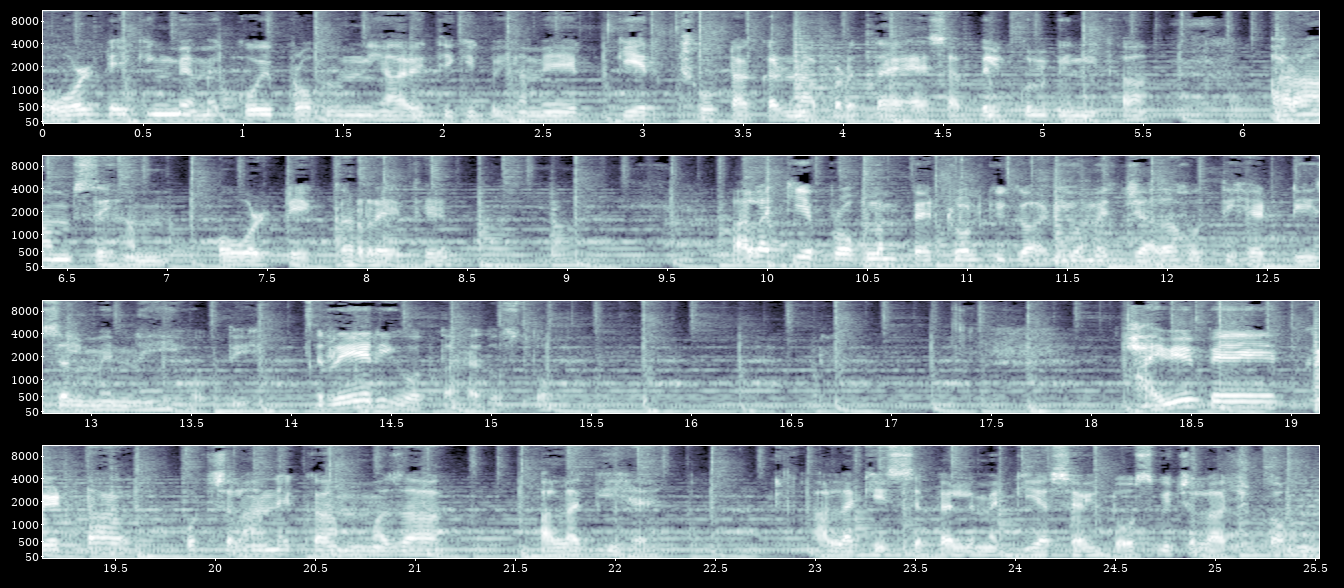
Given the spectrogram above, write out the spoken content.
ओवरटेकिंग में हमें कोई प्रॉब्लम नहीं आ रही थी कि भाई हमें गियर छोटा करना पड़ता है, ऐसा बिल्कुल भी नहीं था। आराम से हम ओवरटेक कर रहे थे। हालाँकि ये प्रॉब्लम पेट्रोल की गाड़ियों में ज़्यादा होती है डीजल में नहीं होती। रेयर ही होता है दोस्तों। हाईवे पे क्रेटा को चलाने का मज़ा अलग ही है। हालाँकि इससे पहले मैं किया सेल्टोस भी चला चुका हूँ,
